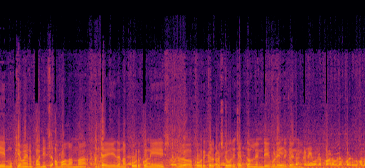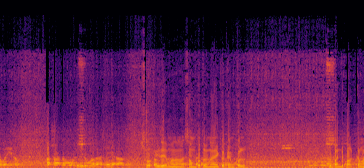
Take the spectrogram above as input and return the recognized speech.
ఏ ముఖ్యమైన పని అవ్వాలన్నా అంటే ఏదైనా కోరుకొని కోరికలు స్టోరీ చెప్తాంలేండి ఇప్పుడు ఎందుకని. సో ఇదే మన సంపద వినాయక టెంపుల్. సో బండి పక్కన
